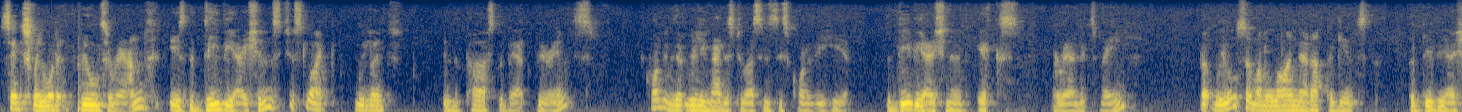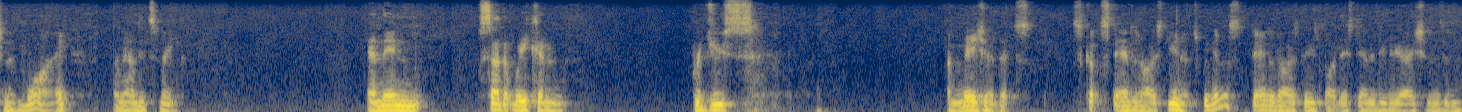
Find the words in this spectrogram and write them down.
Essentially what it builds around is the deviations, just like we learnt in the past about variance. The quantity that really matters to us is this quantity here the deviation of x around its mean, but we also want to line that up against the deviation of y around its mean. And then so that we can produce a measure that's got standardized units, we're going to standardize these by their standard deviations and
